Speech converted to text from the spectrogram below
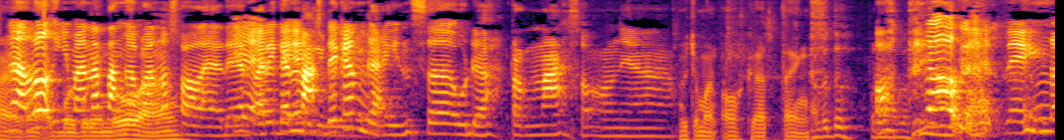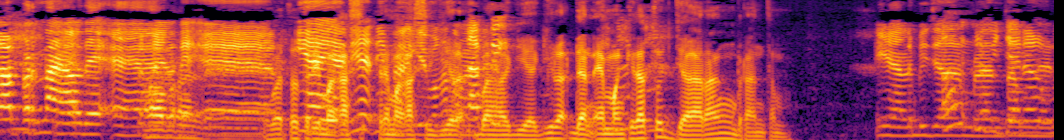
Nggak, lo bodohin gimana tanggapan lo soal LDR? Iya, Tadi kan Mas D kan gimana? nggak inse, udah pernah soalnya. gue cuman oh god thanks apa tuh pernah apa? No, God, thanks. Nggak pernah LDR. Oh. LDR. gue tuh Iya, terima iya, kasih terima kasih gila bahagia gila dan emang kita tuh jarang berantem Iya, lebih Oh, jarang lebih berantem jarang daripada-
